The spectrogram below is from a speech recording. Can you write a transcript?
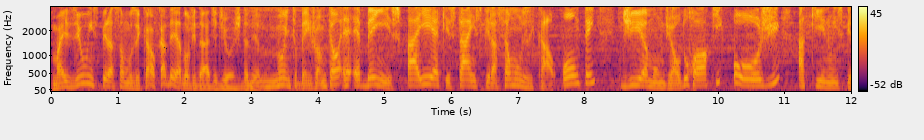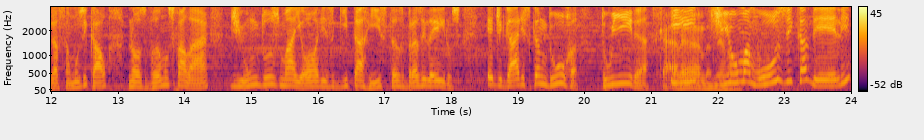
Mas e o Inspiração Musical? Cadê a novidade de hoje, Danilo? Muito bem, João. Então é, é bem isso. Aí é que está a inspiração musical. Ontem, Dia Mundial do Rock. Hoje, aqui no Inspiração Musical, nós vamos falar de um dos maiores guitarristas brasileiros, Edgar Escandurra, Ira. Caramba, e de meu. uma música dele,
